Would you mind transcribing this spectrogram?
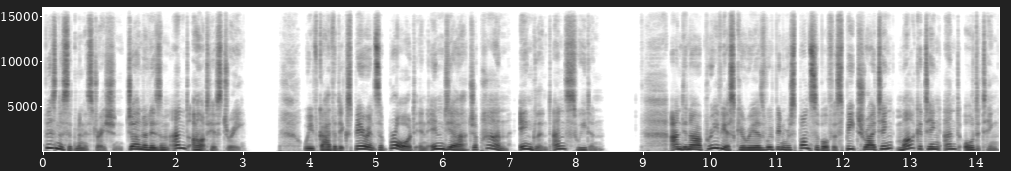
business administration, journalism, and art history. We've gathered experience abroad in India, Japan, England, and Sweden. And in our previous careers, we've been responsible for speech writing, marketing, and auditing,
